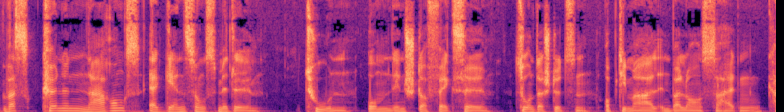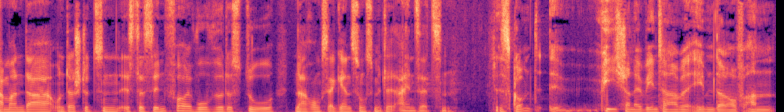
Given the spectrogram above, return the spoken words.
Was können Nahrungsergänzungsmittel tun, um den Stoffwechsel zu unterstützen, optimal in Balance zu halten? Kann man da unterstützen? Ist das sinnvoll? Wo würdest du Nahrungsergänzungsmittel einsetzen? Es kommt, äh, wie ich schon erwähnt habe, eben darauf an,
